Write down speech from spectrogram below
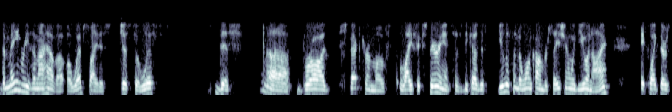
the main reason I have a, a website is just to list this uh, broad spectrum of life experiences because if you listen to one conversation with you and I, it's like there's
